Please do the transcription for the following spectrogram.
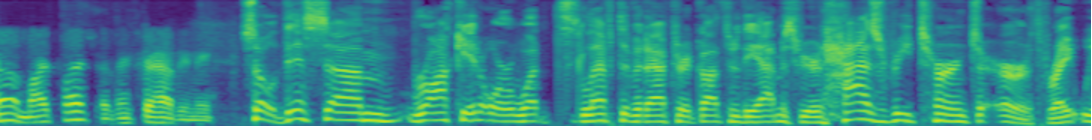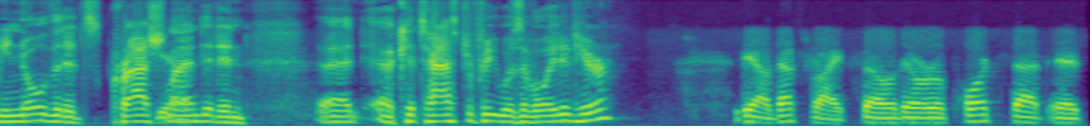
Oh, my pleasure. Thanks for having me. So this um, rocket, or what's left of it after it got through the atmosphere, has returned to Earth, right? We know that it's crash landed and uh, a catastrophe was avoided here. Yeah, that's right. So there were reports that it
